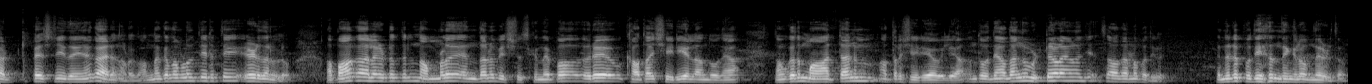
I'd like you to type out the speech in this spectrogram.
കട്ട് പേസ്റ്റ് ചെയ്ത് കഴിഞ്ഞാൽ കാര്യം നടക്കും. അന്നൊക്കെ നമ്മൾ തിരുത്തി എഴുതണമല്ലോ അപ്പോൾ ആ കാലഘട്ടത്തിൽ നമ്മൾ എന്താണ് വിശ്വസിക്കുന്നത്? ഇപ്പോൾ ഒരു കഥ ശരിയല്ല എന്ന് തോന്നിയാൽ നമുക്കത് മാറ്റാനും അത്ര ശരിയാവില്ല എന്ന് തോന്നിയാൽ അതങ്ങ് വിട്ടുകളയാണ് സാധാരണ പതിവ്. എന്നിട്ട് പുതിയ എന്തെങ്കിലും ഒന്ന് എഴുതും.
